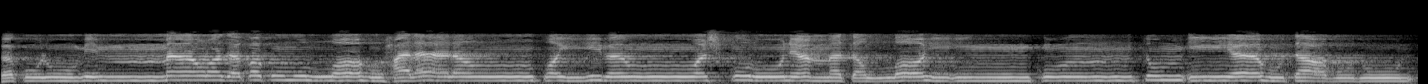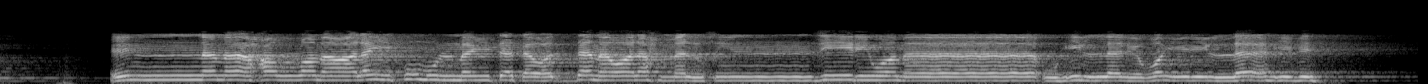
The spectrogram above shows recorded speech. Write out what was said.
فَكُلُوا مِمَّا رَزَقَكُمُ اللَّهُ حَلَالًا طَيِّبًا وَاشْكُرُوا نِعْمَةَ اللَّهِ إِن كُنتُمْ إِيَّاهُ تَعْبُدُونَ إِنَّمَا حَرَّمَ عَلَيْكُمُ الْمَيْتَةَ وَالدَّمَ وَلَحْمَ الْخِنزِيرِ وَمَا أُهِلَّ لِغَيْرِ اللَّهِ بِهِ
